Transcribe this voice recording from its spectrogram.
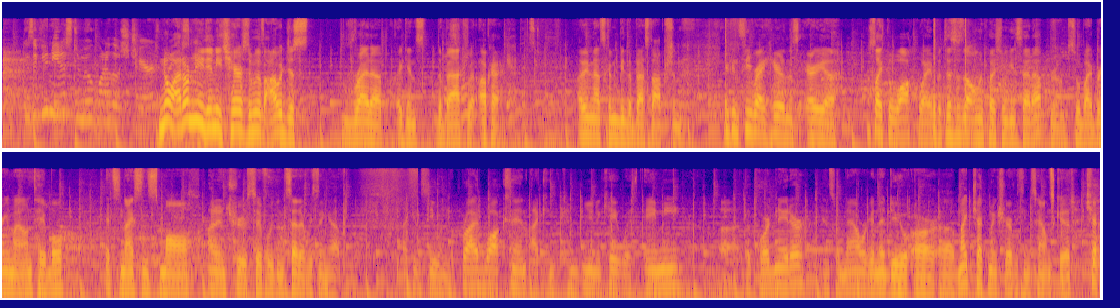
Because if you need us to move one of those chairs No, I don't need any chairs to move. I would just right up against the back of it. Okay. Yeah, that's fine. I think that's gonna be the best option. You can see right here in this area, it's like the walkway, but this is the only place we can set up. room. So by bringing my own table, it's nice and small, unintrusive. We can set everything up. I can see when the bride walks in. I can communicate with Amy, uh, the coordinator. And so now we're gonna do our uh, mic check, make sure everything sounds good. Check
